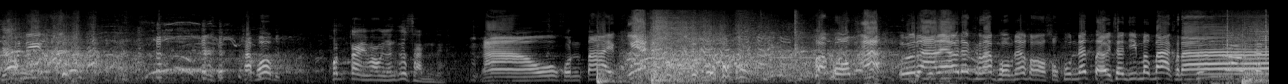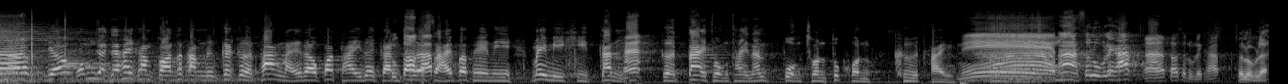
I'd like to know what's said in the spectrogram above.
เดี๋ยวอันนี้ครับผมคนไต่เมาอย่างก็สั่นเลย เอาคนใต้เวียนครับผมอะเวลาแล้วนะครับผมนะขอขอบคุณนัทเต๋อเชิญยิ้มมาก ๆ ครับ เดี๋ยวผมอยากจะให้คำกรสักคำหนึ่งเกิดภาคไหนเราก็ไทยด้วยกันถูกต้องครับเชื้สายประเพณีไม่มีขีดกั้น ฮะ เกิดใต้ธงไทยนั้นปวงชนทุกคนคือไทย นี่อ่าสรุปเลยครับอะต้องสรุปเลยครับ สรุปเลย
